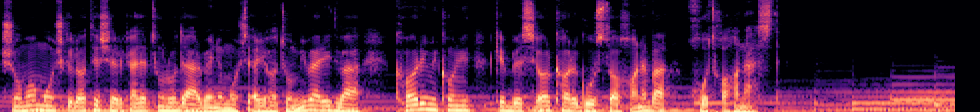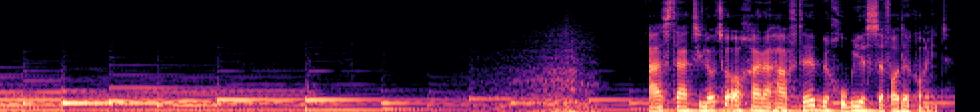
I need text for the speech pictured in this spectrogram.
شما مشکلات شرکتتون رو در بین مشتری هاتون می‌برید و کاری می‌کنید که بسیار کار گستاخانه و خودخواهانه است. از تعطیلات آخر هفته به خوبی استفاده کنید.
